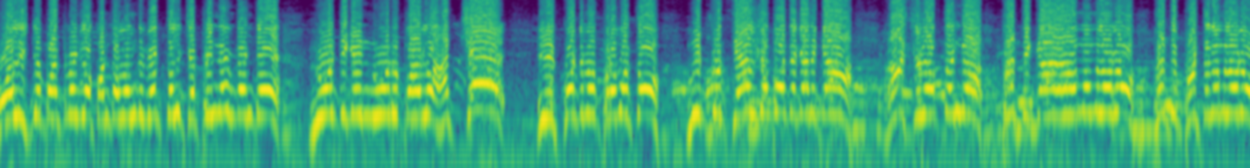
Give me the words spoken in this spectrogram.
పోలీస్ డిపార్ట్మెంట్లో కొంతమంది వ్యక్తులు చెప్పింది ఏమిటంటే నూటికి నూరు పాలు హత్య. ఈ కూటమి ప్రభుత్వం నీకు తేల్చపోతే కనుక రాష్ట్ర వ్యాప్తంగా ప్రతి గ్రామంలోనూ ప్రతి పట్టణంలోనూ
